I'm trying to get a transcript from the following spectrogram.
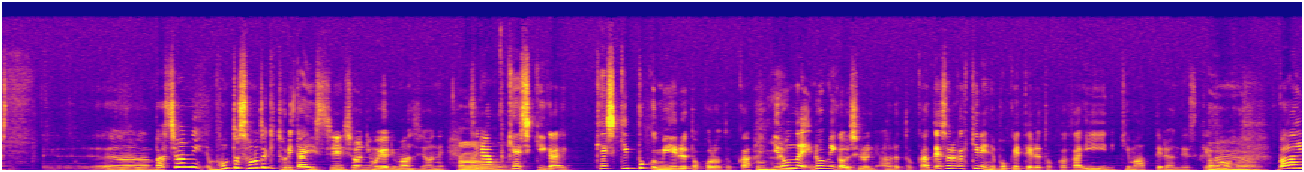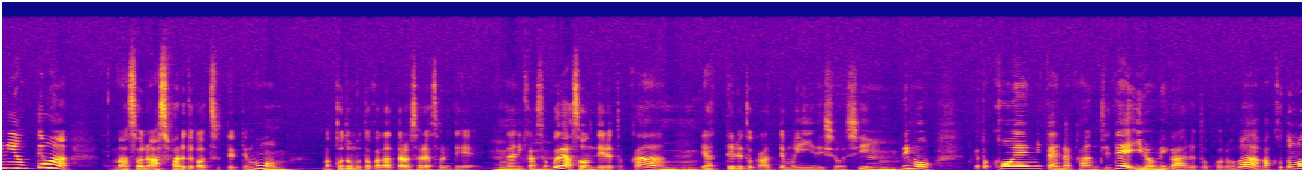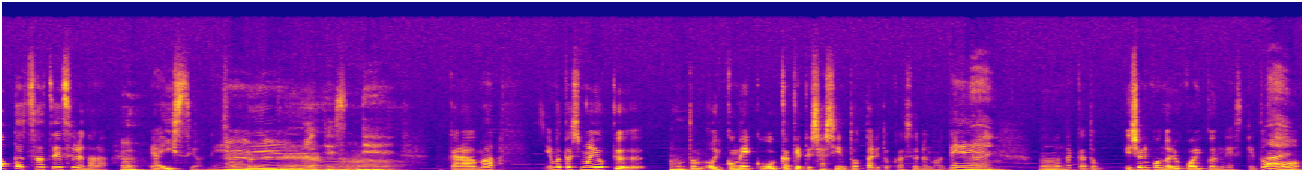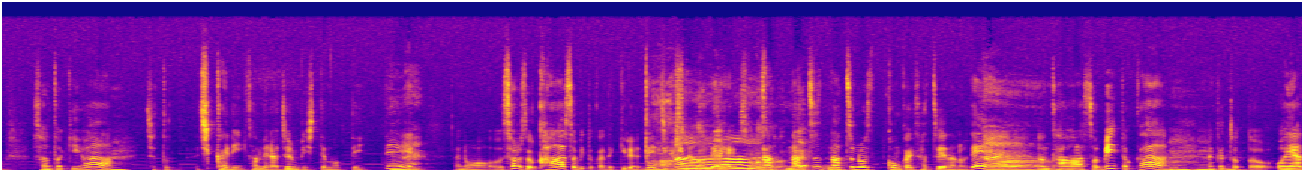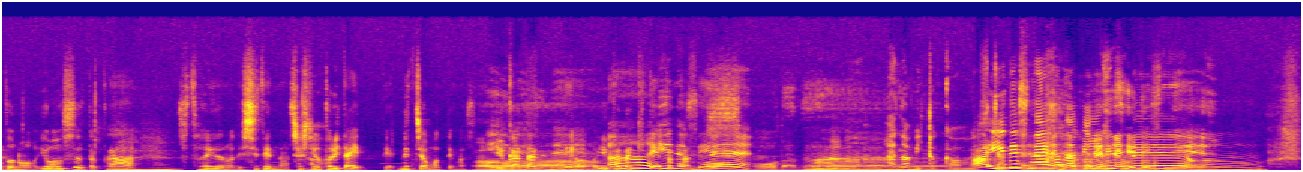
うん場所に本当その時撮りたいシチュエーションにもよりますよね。うん。それはやっぱ景色が景色っぽく見えるところとか、うん。いろんな色味が後ろにあるとかでそれが綺麗にボケてるとかがいいに決まってるんですけど、うん場合によっては、まあ、そのアスファルトが映ってても、うん。まあ、子供とかだったらそれはそれでうん。何かそこで遊んでるとか、やってるとかあってもいいでしょうし、うん。でもやっぱ公園みたいな感じで色味があるところは、まあ、子供と撮影するならうん。いやいいっすよね。そうだよね。うん。いいですね。だからまあ私もよく本当甥っ子姪っ子を追いかけて写真撮ったりとかするので、はいうん、なんかと一緒に今度旅行行くんですけど、はその時はうん。ちょっとしっかりカメラ準備して持って行って、うんあのそろそろ川遊びとかできるね時期なので、ね。夏夏の今回撮影なので、うん。うん川遊びとか、うん。なんかちょっとお宿の様子とか、そういうので自然な写真を撮りたいってめっちゃ思ってます。浴衣ね浴衣着てとかあーいいですね。ねそうだね。うん。花火とかもあいいですね花火。いいですね。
